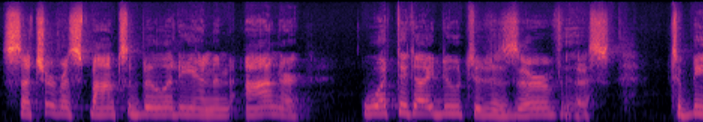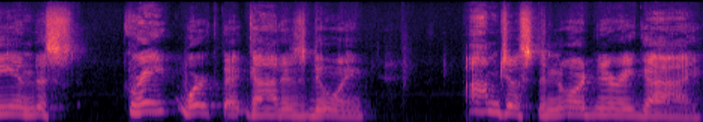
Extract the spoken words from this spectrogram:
such a responsibility, and an honor. What did I do to deserve this? To be in this great work that God is doing. I'm just an ordinary guy.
